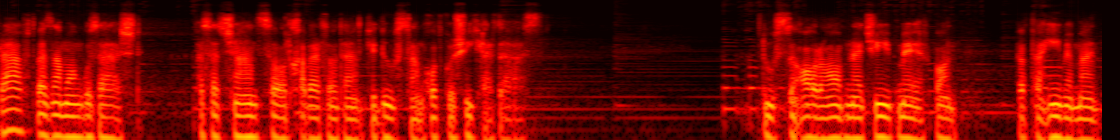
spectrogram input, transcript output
رفت و زمان گذشت. پس از چند سال خبر دادند که دوستم خودکشی کرده است. دوست آرام نجیب مهربان و فهیم من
